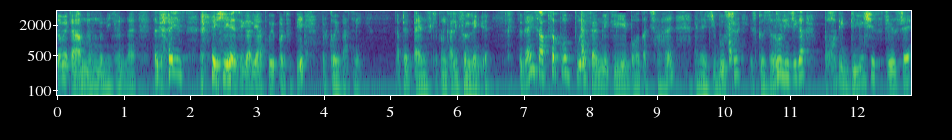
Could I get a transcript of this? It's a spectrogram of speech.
तुम्हें काम नहीं करना है। तो गाइज़ ये ऐसी गाली आपको भी पड़ सकती है बट कोई बात नहीं। अपने पेरेंट्स की अपन गाली सुन लेंगे। तो गाइस आप सबको पूरे फैमिली के लिए बहुत अच्छा है एनर्जी बूस्टर इसको ज़रूर लीजिएगा। बहुत ही डिलीशियस टेस्ट है।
